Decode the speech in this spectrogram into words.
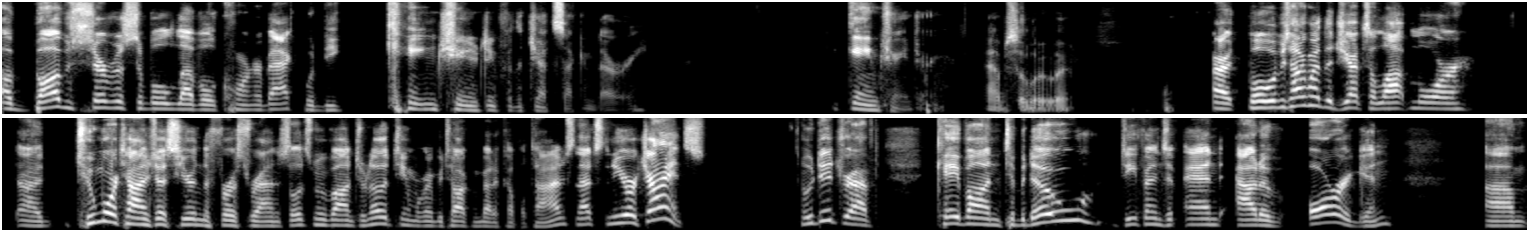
above serviceable level cornerback would be game changing for the Jets secondary. Game changing. Absolutely. All right. Well, we'll be talking about the Jets a lot more, uh, two more times just here in the first round. So let's move on to another team we're going to be talking about a couple times, and that's the New York Giants, who did draft Kayvon Thibodeaux, defensive end out of Oregon. Um,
